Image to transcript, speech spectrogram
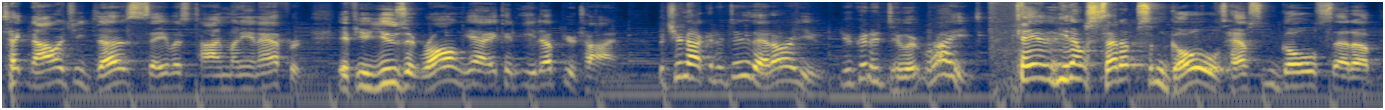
Technology does save us time money and effort. If you use it wrong yeah it can eat up your time. But you're not going to do that are you? You're going to do it right. And you know set up some goals. Have some goals set up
